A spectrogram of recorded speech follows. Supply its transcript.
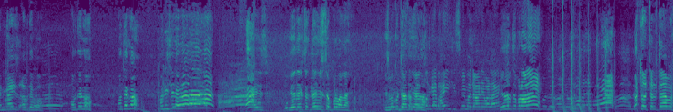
एंड गाइस अब देखो अब देखो अब देखो अब नीचे देखो गाइस ये देख सकते हैं इससे ऊपर वाला है। इसमें कुछ ज़्यादा ही आएगा। भाई? इसमें मज़ा आने वाला है। ये सबसे ऊपर वाला है। तो चलते हैं अब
